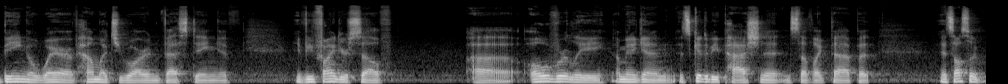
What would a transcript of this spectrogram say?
being aware of how much you are investing. If if you find yourself uh, overly, I mean, again, it's good to be passionate and stuff like that, but it's also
